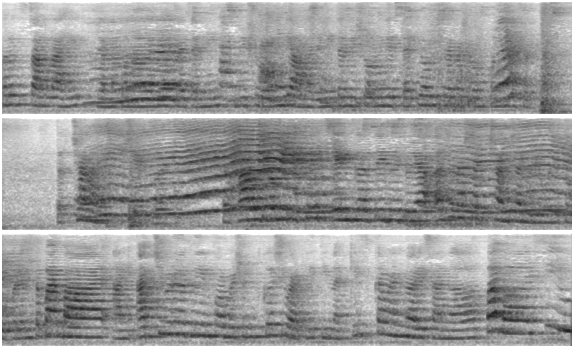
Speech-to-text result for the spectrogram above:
खरंच चांगलं आहे. ज्यांना कोणाला घ्यायचं आहे त्यांनी मिशोवरून घ्या. म्हणजे मी तर मिशोवरून घेतलाय किंवा दुसऱ्या कशावरून पण घेऊ शकता. तर छान आहे हा व्हिडिओ मी इथेच एंड करते. भेटूया अजून अशा छान छान व्हिडिओमध्ये. तोपर्यंत बाय बाय आणि आजची व्हिडिओतली इन्फॉर्मेशन कशी वाटली ती नक्कीच कमेंटद्वारे सांगा. बाय बाय सी यू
